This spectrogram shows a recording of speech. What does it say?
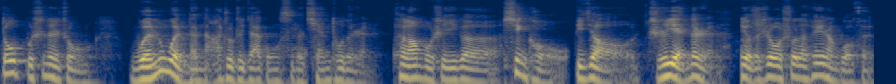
都不是那种稳稳的拿住这家公司的前途的人。特朗普是一个信口比较直言的人，有的时候说的非常过分。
